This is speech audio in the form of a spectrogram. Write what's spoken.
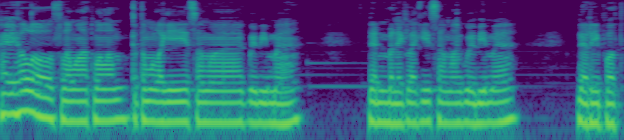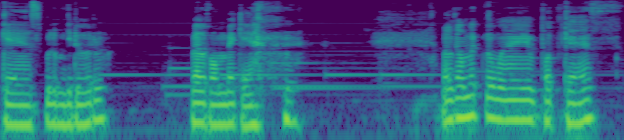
Hai halo, selamat malam. Ketemu lagi sama gue Bima. Dan balik lagi sama gue Bima dari podcast Belum Tidur. Welcome back ya. Welcome back to my podcast.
